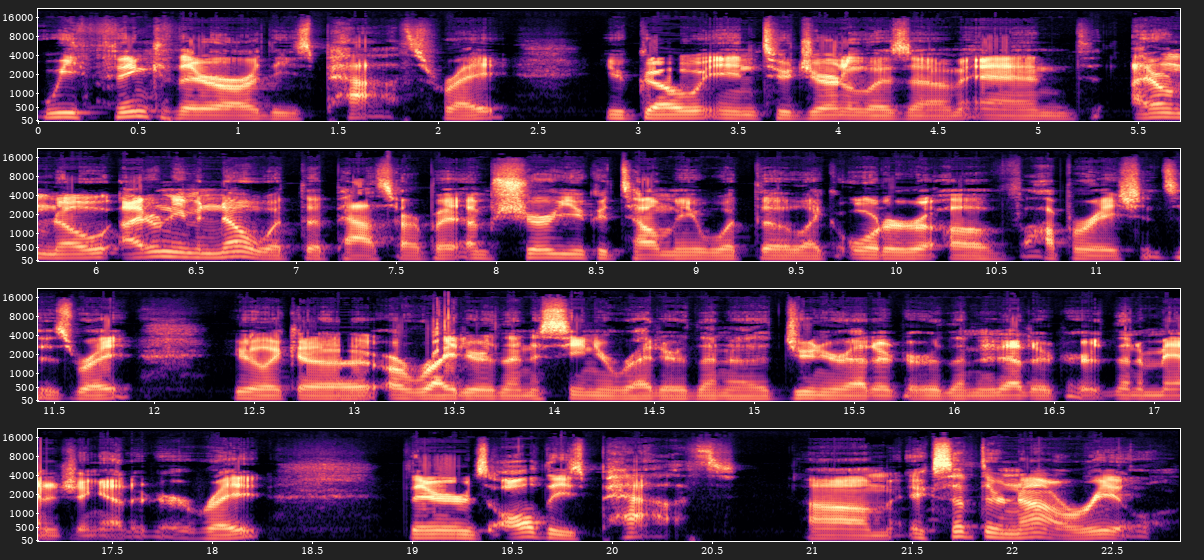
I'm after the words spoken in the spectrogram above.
we think there are these paths right? You go into journalism and i don't know i don't even know what the paths are but i'm sure you could tell me what the like order of operations is right? You're like a, a writer then a senior writer then a junior editor then an editor then a managing editor right? There's all these paths um, except they're not real,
